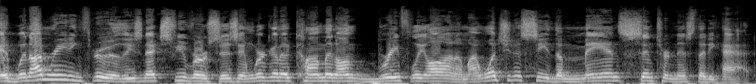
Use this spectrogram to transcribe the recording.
And when I'm reading through these next few verses, and we're going to comment on briefly on them, I want you to see the man centeredness that he had.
